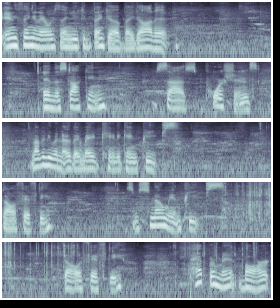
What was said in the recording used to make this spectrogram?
anything and everything you can think of, they got it. In the stocking size portions. And I didn't even know they made candy cane peeps. $1.50. Some snowman peeps. $1.50. Peppermint bark.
